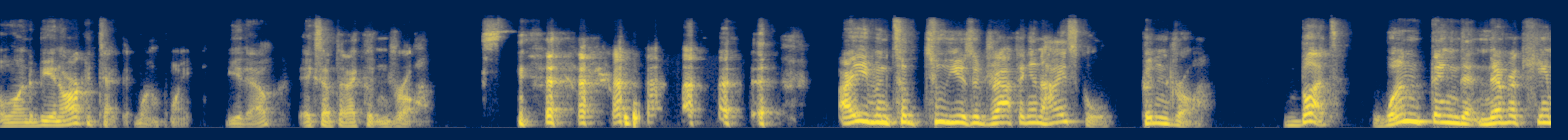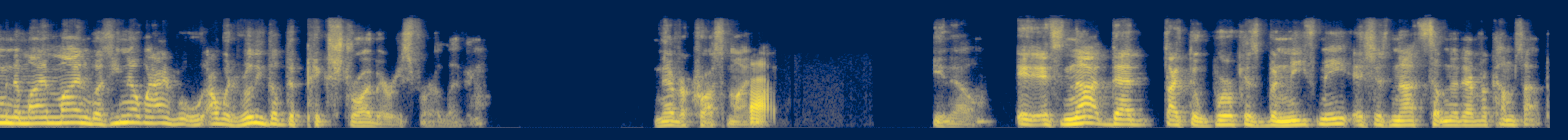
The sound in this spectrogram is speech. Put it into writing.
I wanted to be an architect at one point, you know, except that I couldn't draw. I even took two years of drafting in high school, couldn't draw. But one thing that never came into my mind was, you know what, I, I would really love to pick strawberries for a living. Never crossed my mind. You know, it, it's not that like the work is beneath me. It's just not something that ever comes up.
